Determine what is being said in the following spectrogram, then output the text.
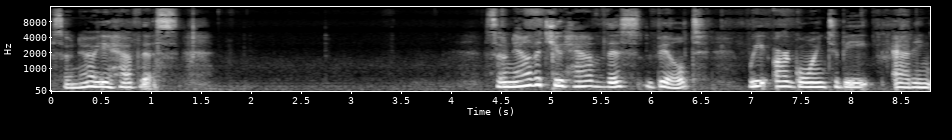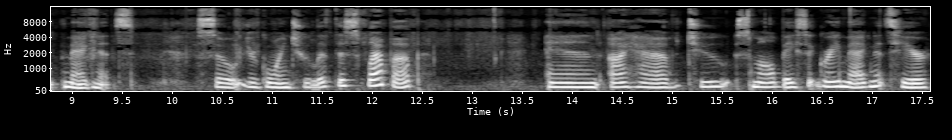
So now you have this. So now that you have this built, we are going to be adding magnets. So you're going to lift this flap up and I have two small basic gray magnets here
